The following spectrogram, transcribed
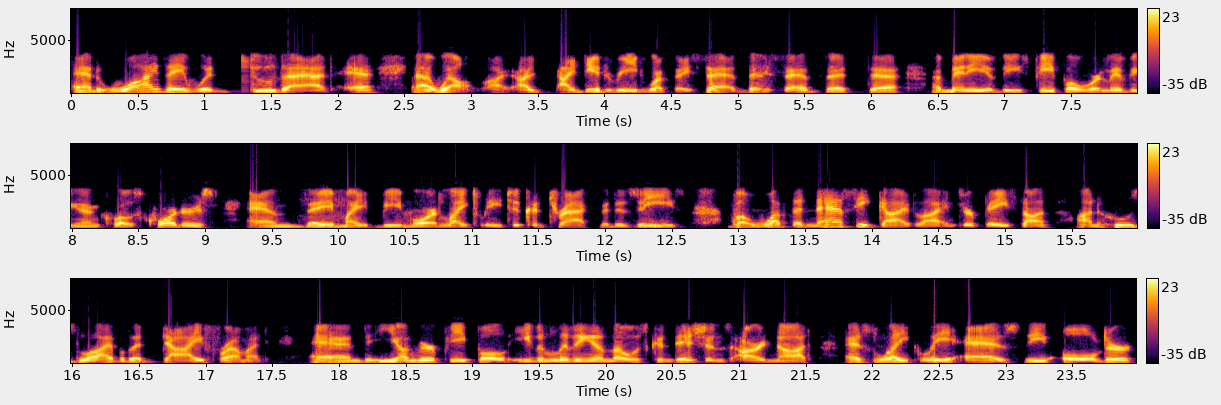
and why they would do that? Uh, well, I, I, I did read what they said. They said that uh, many of these people were living in close quarters, and they might be more likely to contract the disease. But what the NACI guidelines are based on on who's liable to die from it. And younger people, even living in those conditions, are not as likely as the older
